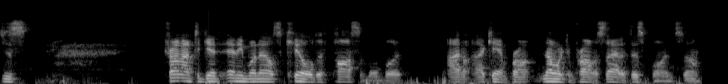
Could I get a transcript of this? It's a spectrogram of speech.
just try not to get anyone else killed if possible. But I don't. I can't. Prom- no one can promise that at this point. So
